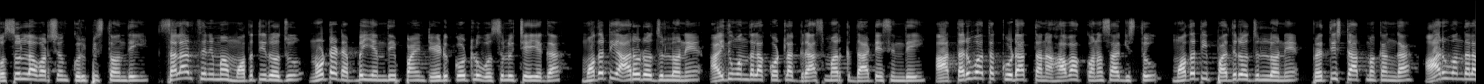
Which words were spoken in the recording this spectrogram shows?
వసూళ్ళ వర్షం కురిపిస్తోంది. సలార్ సినిమా మొదటి రోజు నూట డెబ్బై ఎనిమిది పాయింట్ ఏడు కోట్లు వసూలు చేయగా మొదటి ఆరు రోజుల్లోనే ఐదు వందల కోట్ల గ్రాస్ మార్క్ దాటేసింది. ఆ తరువాత కూడా తన హవా కొనసాగిస్తూ మొదటి పది రోజుల్లోనే వ్యూహాత్మకంగా ఆరు వందల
